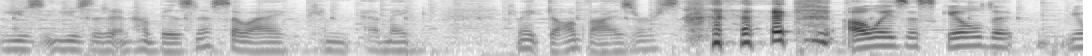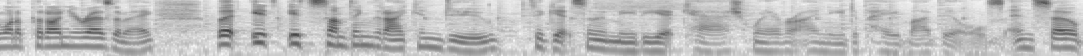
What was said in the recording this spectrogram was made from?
use, it in her business so I can make can make dog visors. Always a skill that you want to put on your resume. But it, it's something that I can do to get some immediate cash whenever I need to pay my bills. And so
